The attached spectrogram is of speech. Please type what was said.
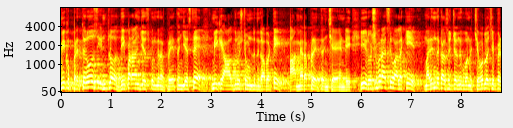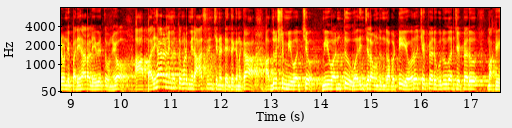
మీకు ప్రతిరోజు ఇంట్లో దీపారాధన చేసుకుని కనుక ప్రయత్నం చేస్తే మీకు ఆ అదృష్టం ఉంటుంది కాబట్టి ఆ మేర ప్రయత్నం చేయండి. ఈ వృషభ రాశి వాళ్ళకి మరింత కలిసి వచ్చేందుకు మనం చివరిలో చెప్పేటువంటి పరిహారాలు ఏవైతే ఉన్నాయో ఆ పరిహార నిమిత్తం కూడా మీరు ఆశ్రయించినట్టయితే కనుక అదృష్టం మీ వచ్చు మీ వంతు వరించేలా ఉంటుంది కాబట్టి ఎవరో చెప్పారు గురువు గారు చెప్పారు మాకు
